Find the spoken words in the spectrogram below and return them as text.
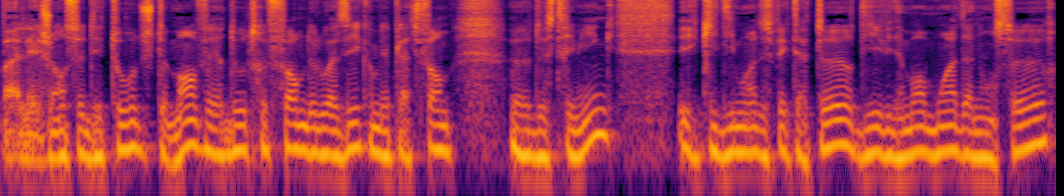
bah, les gens se détournent justement vers d'autres formes de loisirs comme les plateformes euh, de streaming. Et qui dit moins de spectateurs, dit évidemment moins d'annonceurs.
